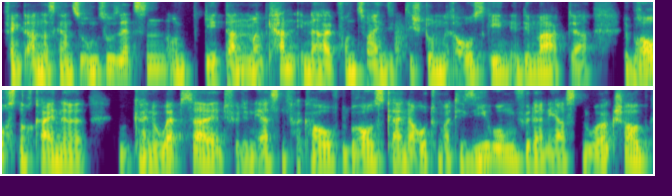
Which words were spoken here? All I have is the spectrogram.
fängt an, das Ganze umzusetzen und geht dann, man kann innerhalb von 72 Stunden rausgehen in den Markt. Ja, Du brauchst noch keine, keine Website für den ersten Verkauf, du brauchst keine Automatisierung für deinen ersten Workshop,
